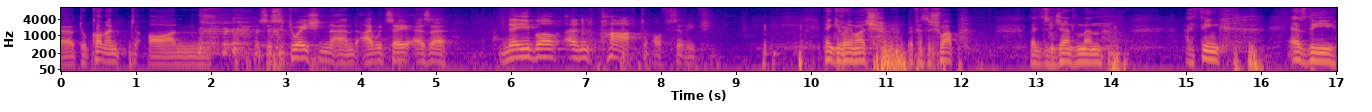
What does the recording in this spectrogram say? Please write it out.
uh, to comment on the situation and I would say as a neighbor and part of the region. Thank you very much, Professor Schwab. Ladies and gentlemen, I think as the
